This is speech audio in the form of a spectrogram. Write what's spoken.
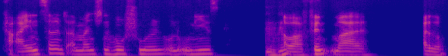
vereinzelt an manchen Hochschulen und Unis. Mhm. Aber find mal, also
